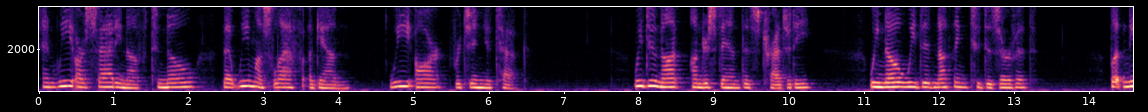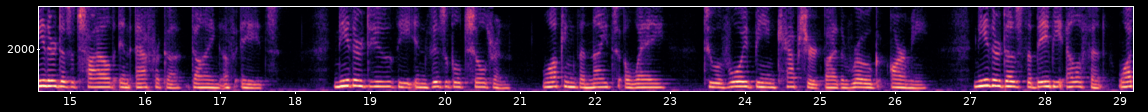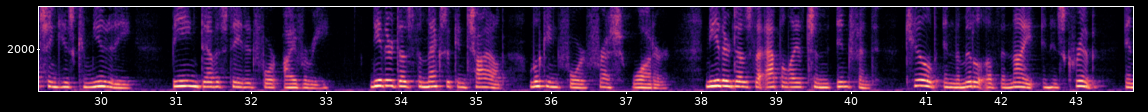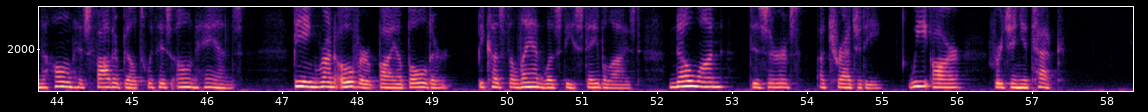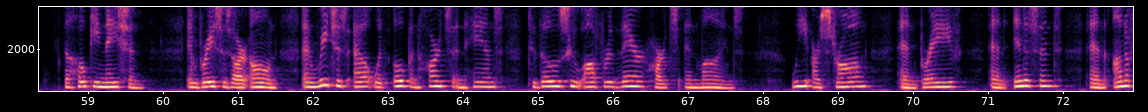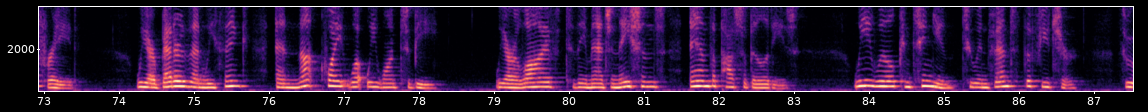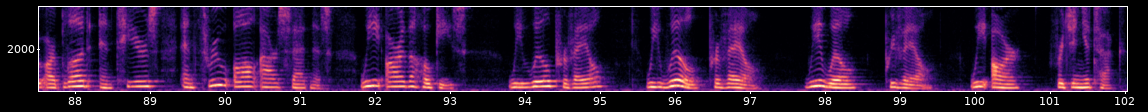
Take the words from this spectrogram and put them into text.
And we are sad enough to know that we must laugh again. We are Virginia Tech. We do not understand this tragedy. We know we did nothing to deserve it but neither does a child in Africa dying of AIDS. Neither do the invisible children walking the night away to avoid being captured by the rogue army. Neither does the baby elephant watching his community being devastated for ivory. Neither does the Mexican child looking for fresh water. Neither does the Appalachian infant killed in the middle of the night in his crib in the home his father built with his own hands, being run over by a boulder because the land was destabilized. No one deserves a tragedy. We are Virginia Tech. The Hokie Nation embraces our own and reaches out with open hearts and hands to those who offer their hearts and minds. We are strong and brave and innocent and unafraid. We are better than we think and not quite what we want to be. We are alive to the imaginations and the possibilities. We will continue to invent the future through our blood and tears and through all our sadness. We are the Hokies. We will prevail. We will prevail. We will prevail. We are Virginia Tech.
